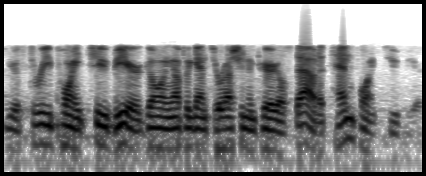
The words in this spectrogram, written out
your 3.2 beer, going up against a Russian Imperial Stout, a 10.2 beer.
